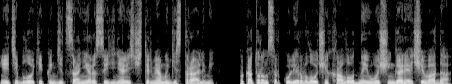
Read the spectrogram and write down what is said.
Эти блоки-кондиционеры соединялись четырьмя магистралями, по которым циркулировала очень холодная и очень горячая вода.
